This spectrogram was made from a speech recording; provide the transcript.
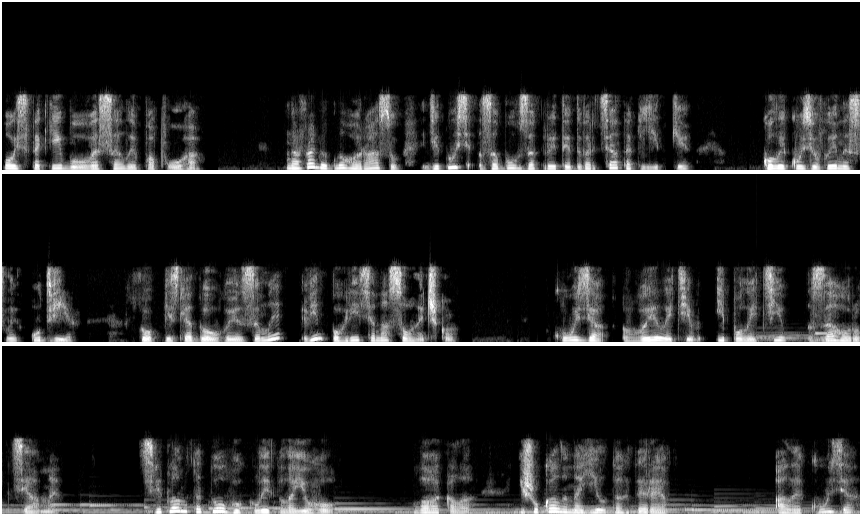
Ось такий був веселий папуга. На жаль, одного разу дідусь забув закрити дверця та клітки, коли Кузю винесли у двір, щоб після довгої зими він погрівся на сонечку. Кузя вилетів і полетів за горобцями. Світланка довго кликала його, плакала і шукала на гілках дерев, але Кузя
